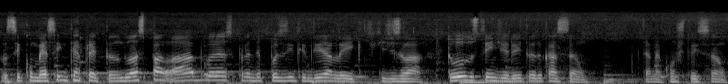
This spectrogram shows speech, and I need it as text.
você começa interpretando as palavras para depois entender a lei que diz lá todos têm direito à educação, está na Constituição.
